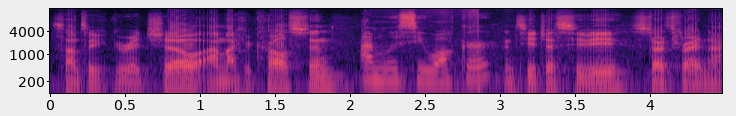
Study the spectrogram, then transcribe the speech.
Sounds like a great show. I'm Micah Carlson, I'm Lucy Walker. and CHS TV starts right now.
